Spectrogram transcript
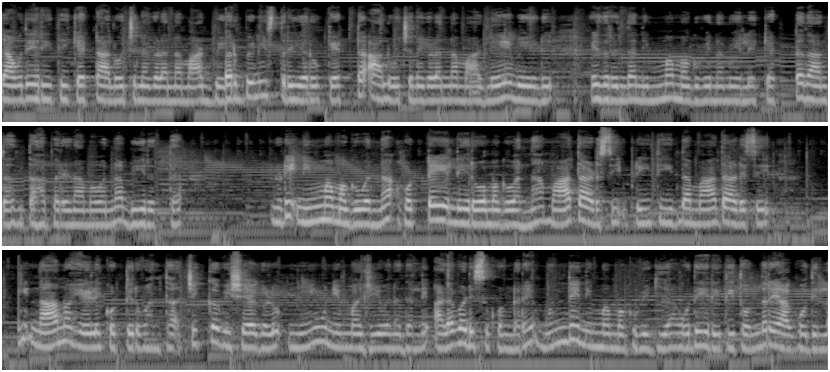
ಯಾವುದೇ ರೀತಿ ಕೆಟ್ಟ ಆಲೋಚನೆಗಳನ್ನು ಮಾಡಬೇಡಿ. ಗರ್ಭಿಣಿ ಸ್ತ್ರೀಯರು ಕೆಟ್ಟ ಆಲೋಚನೆಗಳನ್ನು ಮಾಡಲೇಬೇಡಿ. ಇದರಿಂದ ನಿಮ್ಮ ಮಗುವಿನ ಮೇಲೆ ಕೆಟ್ಟದಾದಂತಹ ಪರಿಣಾಮವನ್ನು ಬೀರುತ್ತೆ. ನೋಡಿ, ನಿಮ್ಮ ಮಗುವನ್ನು ಹೊಟ್ಟೆಯಲ್ಲಿ ಇರುವ ಮಗುವನ್ನು ಮಾತಾಡಿಸಿ, ಪ್ರೀತಿಯಿಂದ ಮಾತಾಡಿಸಿ. ನಾನು ಹೇಳಿಕೊಟ್ಟಿರುವಂಥ ಚಿಕ್ಕ ವಿಷಯಗಳು ನೀವು ನಿಮ್ಮ ಜೀವನದಲ್ಲಿ ಅಳವಡಿಸಿಕೊಂಡರೆ ಮುಂದೆ ನಿಮ್ಮ ಮಗುವಿಗೆ ಯಾವುದೇ ರೀತಿ ತೊಂದರೆ ಆಗೋದಿಲ್ಲ.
